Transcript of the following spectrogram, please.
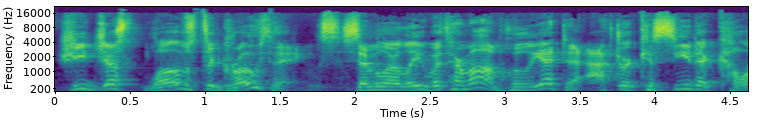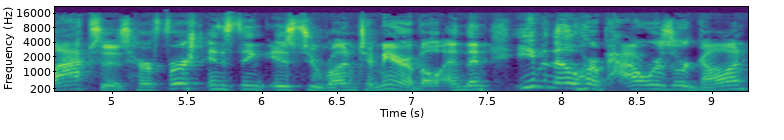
she just loves to grow things. Similarly with her mom, Julieta, after Casita collapses, her first instinct is to run to Mirabel, and then even though her powers are gone,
